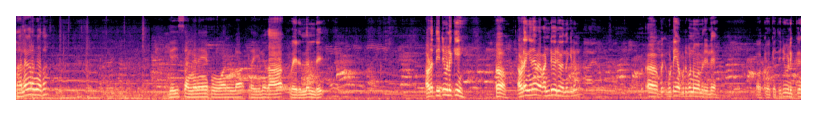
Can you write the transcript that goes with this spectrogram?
തല കറങ്ങാതാ ഗെയ്സ് അങ്ങനെ പോവാനുള്ള ട്രെയിൻ ഇതാ വരുന്നുണ്ട്. അവിടെ എത്തിയിട്ട് വിളിക്കി. ഓ അവിടെ എങ്ങനെ വണ്ടി വരുമോ എന്തെങ്കിലും? കുട്ടി കുട്ടി കൊണ്ടുപോകാൻ വരും അല്ലേ ഓക്കെ ഓക്കെ തിരി വിളിക്ക്.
